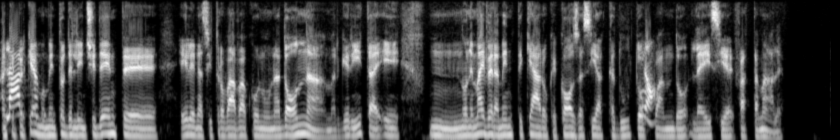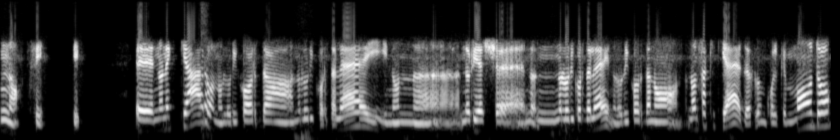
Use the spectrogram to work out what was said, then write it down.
Anche perché al momento dell'incidente Elena si trovava con una donna, Margherita, e mh, mm, non è mai veramente chiaro che cosa sia accaduto no. quando lei si è fatta male. No, sì, sì. Eh, non è chiaro, non lo ricorda, non lo ricorda lei, non, eh, non riesce, non, non, lo ricorda lei, non lo ricordano, non sa chi chiederlo in qualche modo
